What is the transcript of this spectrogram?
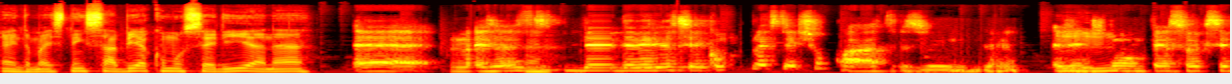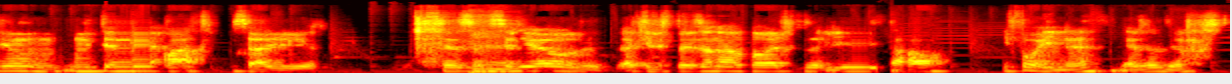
É, Ainda mais nem sabia como seria, né? É, mas é- de- deveria ser como o PlayStation 4, assim, né? A gente Uhum. não pensou que seria um, um Nintendo 64, sabe? Pensou que Uhum. seria aqueles dois analógicos ali e tal. E foi, né? Graças a Deus.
